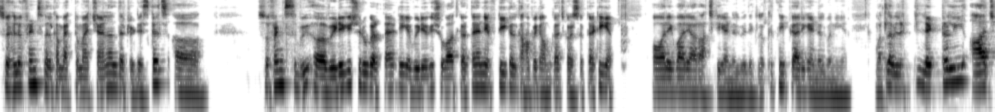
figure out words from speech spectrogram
So hello friends welcome back to my channel the discuss so friends video की शुरू करते हैं, ठीक है? वीडियो की शुरुआत करते हैं निफ्टी कल कहाँ पे कामकाज कर सकता है, ठीक है? और एक बार यार आज की कैंडल भी देख लो, कितनी प्यारी कैंडल बनी है। मतलब लिटरली आज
